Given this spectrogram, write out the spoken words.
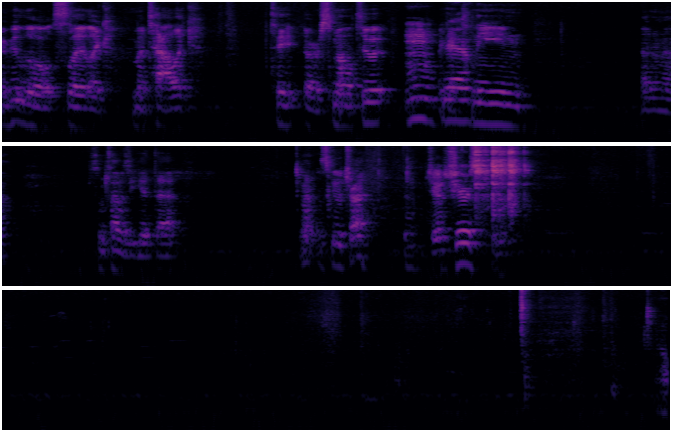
Maybe a little slight like metallic taste or smell to it. Mm. Like Yeah. a clean. I don't know. Sometimes you get that. All right, let's give it a try. Cheers. Cheers. Oh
